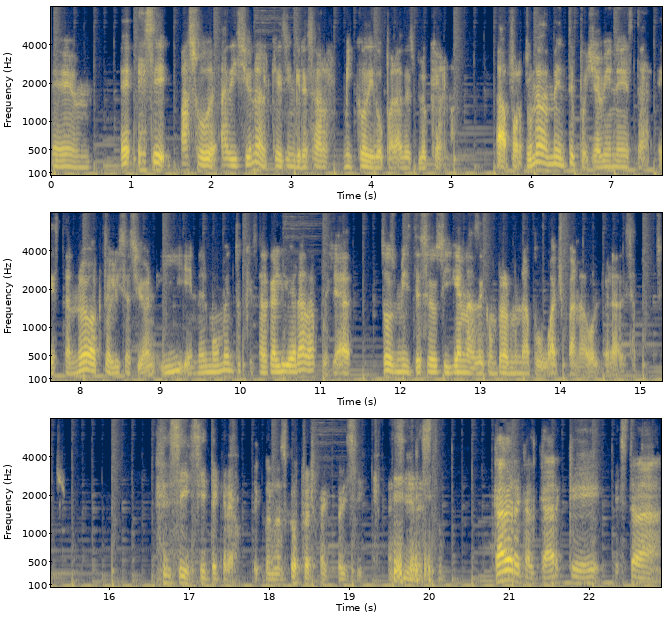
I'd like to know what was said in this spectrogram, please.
em, e, ese paso adicional que es ingresar mi código para desbloquearlo. Afortunadamente, pues ya viene esta, esta nueva actualización y en el momento que salga liberada, pues ya todos mis deseos y ganas de comprarme un Apple Watch van a volver a desaparecer. Sí, sí te creo, te conozco perfecto y sí, así eres tú. Cabe recalcar que esta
